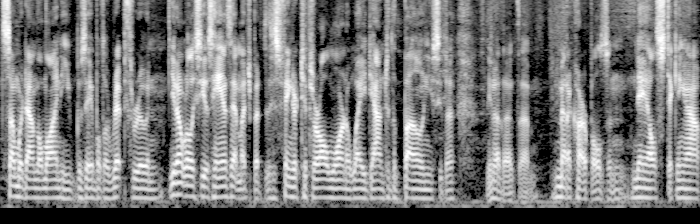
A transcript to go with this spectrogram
somewhere down the line, he was able to rip through. And you don't really see his hands that much, but his fingertips are all worn away down to the bone. You see the, you know, the, the metacarpals and nails sticking out.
